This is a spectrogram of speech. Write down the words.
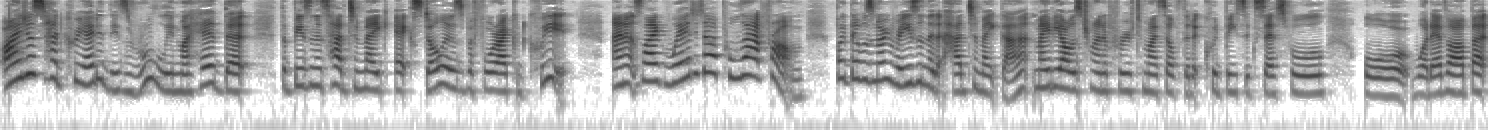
I just had created this rule in my head that the business had to make X dollars before I could quit. And it's like, where did I pull that from? Like, there was no reason that it had to make that. Maybe I was trying to prove to myself that it could be successful or whatever. But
